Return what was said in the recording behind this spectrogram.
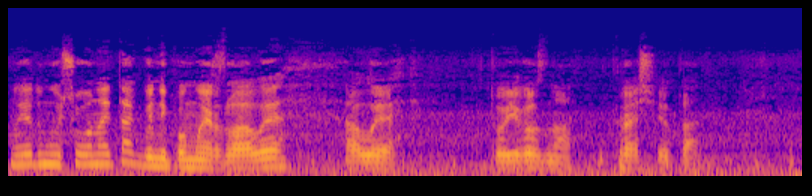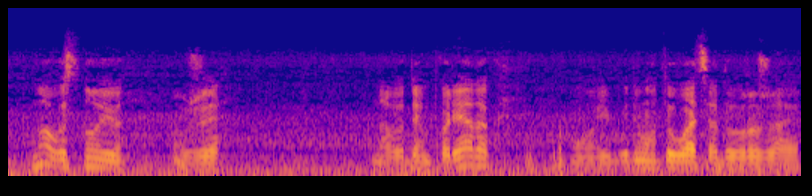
Ну, я думаю, що вона і так би не померзла, але, але хто його зна, краще так. Ну, а весною вже наведемо порядок о, і будемо готуватися до врожаю.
